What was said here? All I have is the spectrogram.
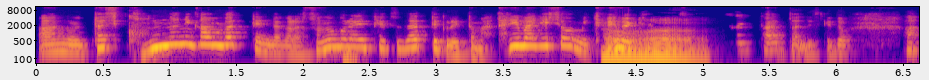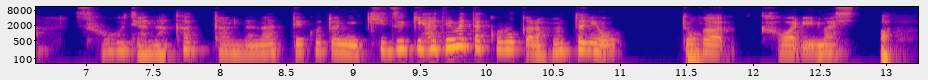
あの、私こんなに頑張ってんだから、そのぐらい手伝ってくれても当たり前でしょみたいな気持ちがいっぱいあったんですけど、あ、そうじゃなかったんだなってことに気づき始めた頃から本当に夫が変わりました。あ、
